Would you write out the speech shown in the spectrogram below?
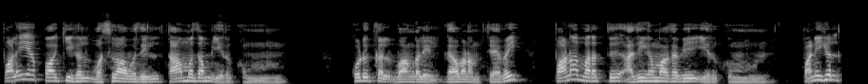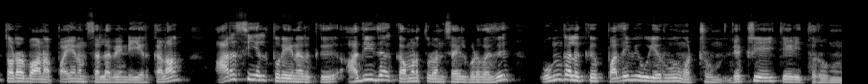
பழைய பாக்கிகள் வசூலாவதில் தாமதம் இருக்கும். கொடுக்கல் வாங்கலில் கவனம் தேவை. பண வரத்து அதிகமாகவே இருக்கும். பணிகள் தொடர்பான பயணம் செல்ல வேண்டி இருக்கலாம். அரசியல் துறையினருக்கு அதீத கவனத்துடன் செயல்படுவது உங்களுக்கு பதவி உயர்வு மற்றும் வெற்றியை தேடித்தரும்.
